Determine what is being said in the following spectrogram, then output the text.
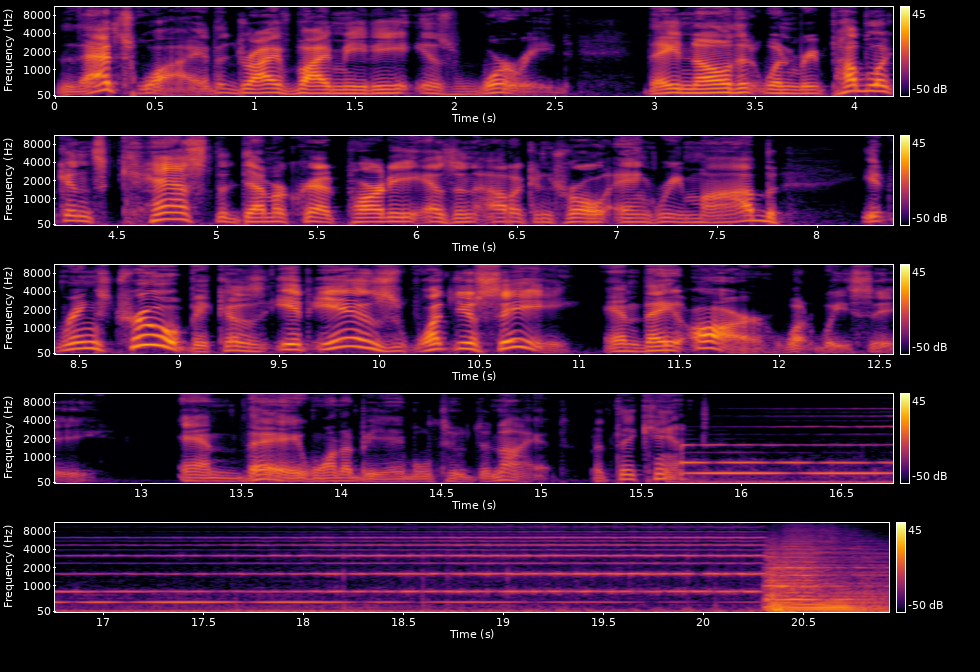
That's why the drive by media is worried. They know that when Republicans cast the Democrat Party as an out of control angry mob, it rings true because it is what you see, and they are what we see. And they want to be able to deny it, but they can't. thank you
